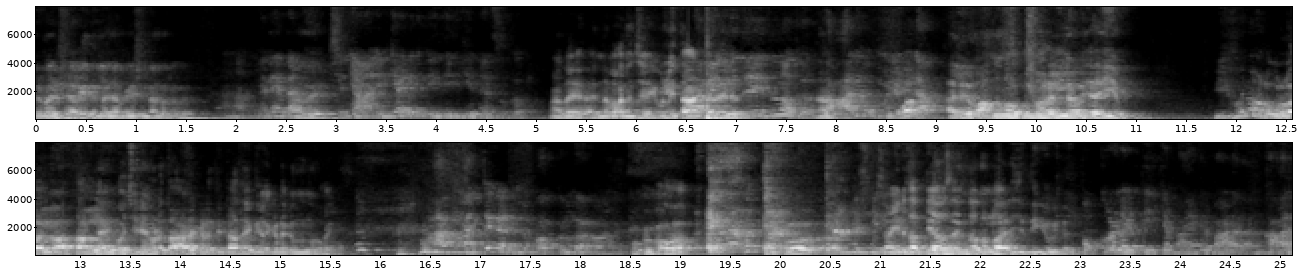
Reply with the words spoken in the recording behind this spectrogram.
ഒരു മനുഷ്യൻ അറിയത്തില്ല ഞാൻ പേഷ്യന്റ് ആണെന്നുള്ളത്. അതെ. അതെ എന്ന് പറഞ്ഞിട്ട് ഇവളി താഴത്തെ അല്ലെങ്കിൽ വന്ന് നോക്കുന്നവരെല്ലാം വിചാരിക്കും ഇവനാൾ കൊള്ളാമല്ലോ ആ തള്ളയും കൊച്ചിനെയും കൂടെ താഴെ കിടത്തിട്ട് അതേ കിടക്കുന്നു പറയും. പൊക്കം കുറവാ. അപ്പോ അതിന്റെ സത്യാവസ്ഥ എന്താന്നുള്ള ആരും ചിന്തിക്കൂല. ഈ പൊക്കമുള്ളയിടത്ത് ഇരിക്കാൻ ഭയങ്കര പാടാണ് കാരണം കാൽ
